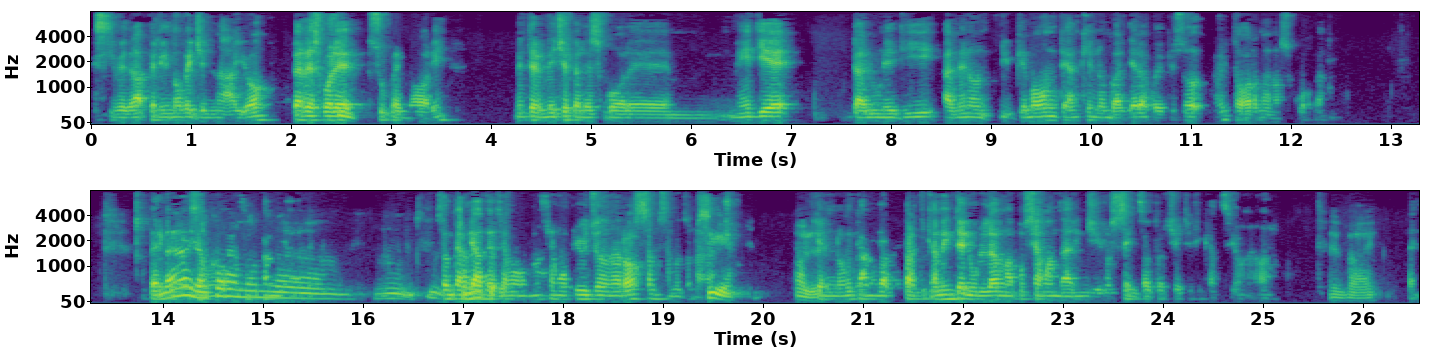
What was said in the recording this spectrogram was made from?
si vedrà per il 9 gennaio, per le scuole sì. superiori, mentre invece per le scuole medie da lunedì, almeno in Piemonte, anche in Lombardia, da quel che so, ritornano a scuola. Perché Dai, siamo, ancora sono non... cambiate, non- sono cambiate, siamo- non siamo più zona rossa, ma siamo zona arancione, Sì, che non cambia praticamente nulla, ma possiamo andare in giro senza autocertificazione. ora. E vai. Eh,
